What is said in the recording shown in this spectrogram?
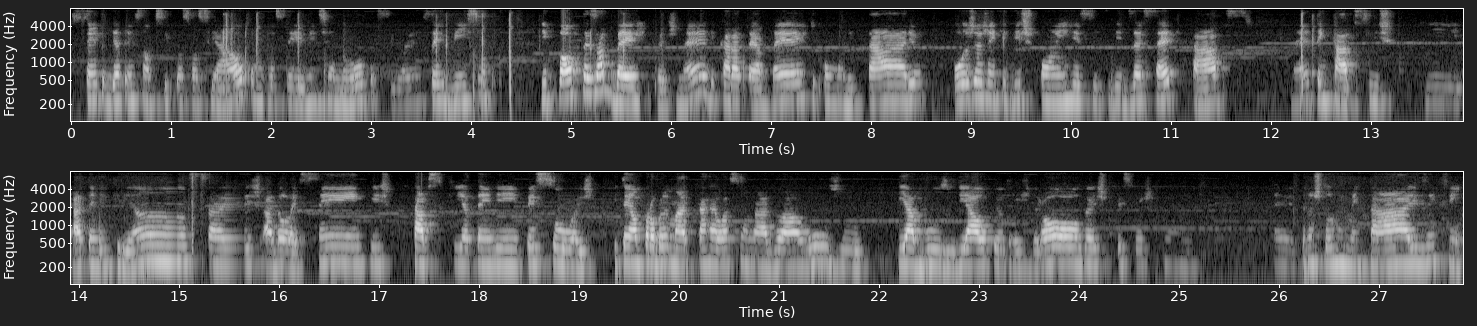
centro de atenção psicossocial, como você mencionou, Priscila, é um serviço de portas abertas, né, de caráter aberto, comunitário. Hoje a gente dispõe em Recife de 17 CAPS, né, tem CAPS que atendem crianças, adolescentes, CAPS que atendem pessoas que têm uma problemática relacionada ao uso e abuso de álcool e outras drogas, pessoas com é, transtornos mentais, enfim,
